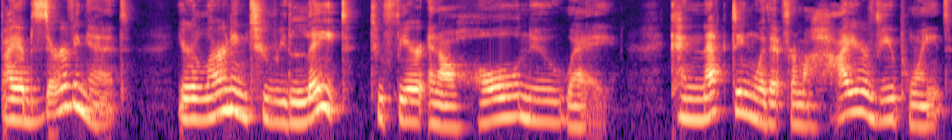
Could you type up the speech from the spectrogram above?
By observing it, you're learning to relate to fear in a whole new way, connecting with it from a higher viewpoint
